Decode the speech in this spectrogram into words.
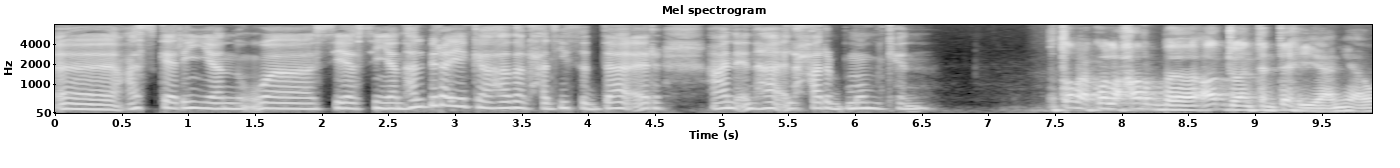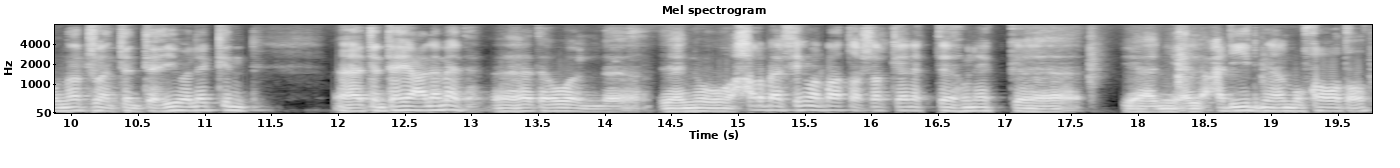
آه، عسكريا وسياسيا، هل برأيك هذا الحديث الدائر عن إنهاء الحرب ممكن؟ بالطبع كل حرب أرجو أن تنتهي يعني أو نرجو أن تنتهي ولكن آه، تنتهي على ماذا؟ آه، هذا هو لأنه حرب 2014 كانت هناك آه، يعني العديد من المفاوضات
